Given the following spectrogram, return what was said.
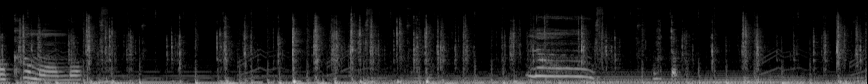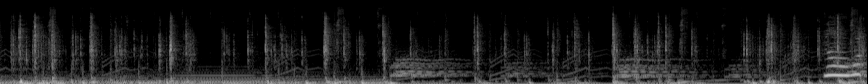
Oh, come on, bro. No! What the? No, what?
